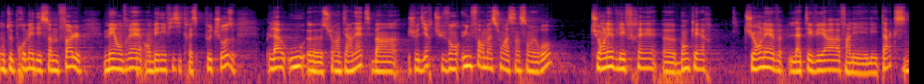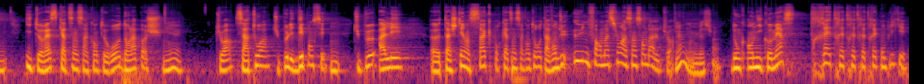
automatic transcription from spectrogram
on te promet des sommes folles, mais en vrai, en bénéfice, il te reste peu de choses. Là où euh, sur Internet, ben, je veux dire, tu vends une formation à 500 euros, tu enlèves les frais euh, bancaires, tu enlèves la TVA, enfin les, les taxes, Mm. il te reste 450 euros dans la poche. Tu vois, c'est à toi, tu peux les dépenser. Mm. Tu peux aller euh, t'acheter un sac pour 450 euros. Tu as vendu une formation à 500 balles, tu vois. Non, bien sûr. Donc en e-commerce, très très très très très compliqué,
